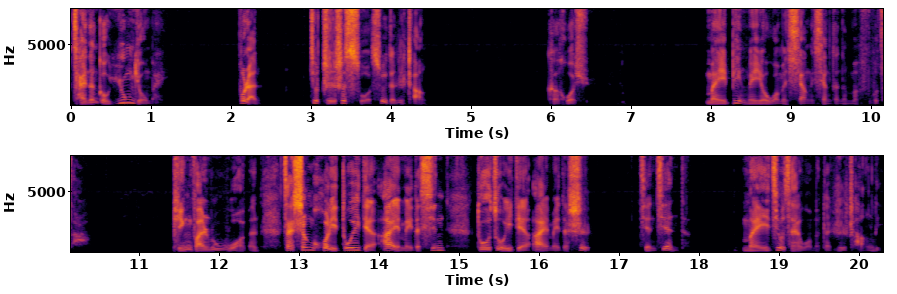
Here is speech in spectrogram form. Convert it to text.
才能够拥有美，不然就只是琐碎的日常。可或许。美并没有我们想象的那么复杂，平凡如我们，在生活里多一点爱美的心，多做一点爱美的事，渐渐的，美就在我们的日常里。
